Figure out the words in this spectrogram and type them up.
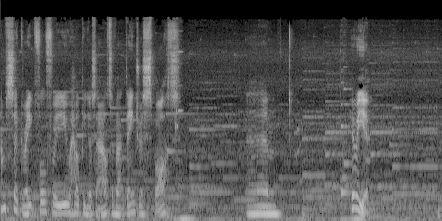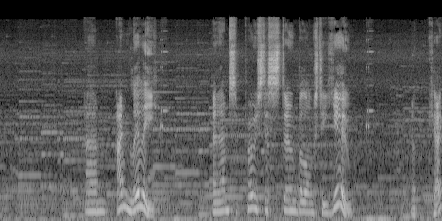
I'm so grateful for you helping us out of that dangerous spot. Um, who are you? Um, I'm Lillie. And I'm supposed this stone belongs to you. Okay.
